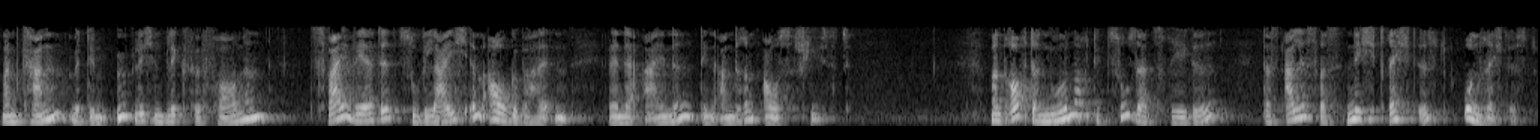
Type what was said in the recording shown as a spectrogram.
Man kann mit dem üblichen Blick für Formen zwei Werte zugleich im Auge behalten, wenn der eine den anderen ausschließt. Man braucht dann nur noch die Zusatzregel, dass alles, was nicht recht ist, Unrecht ist.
